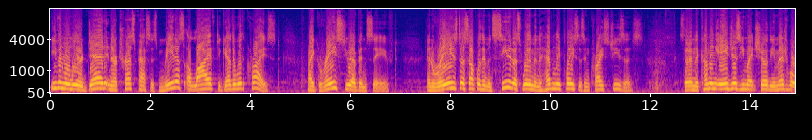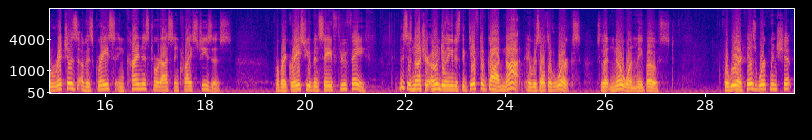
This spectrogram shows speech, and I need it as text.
even when we are dead in our trespasses, made us alive together with Christ. By grace you have been saved, and raised us up with him, and seated us with him in the heavenly places in Christ Jesus, so that in the coming ages he might show the immeasurable riches of his grace and kindness toward us in Christ Jesus. For by grace you have been saved through faith. This is not your own doing, it is the gift of God, not a result of works, so that no one may boast. For we are his workmanship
